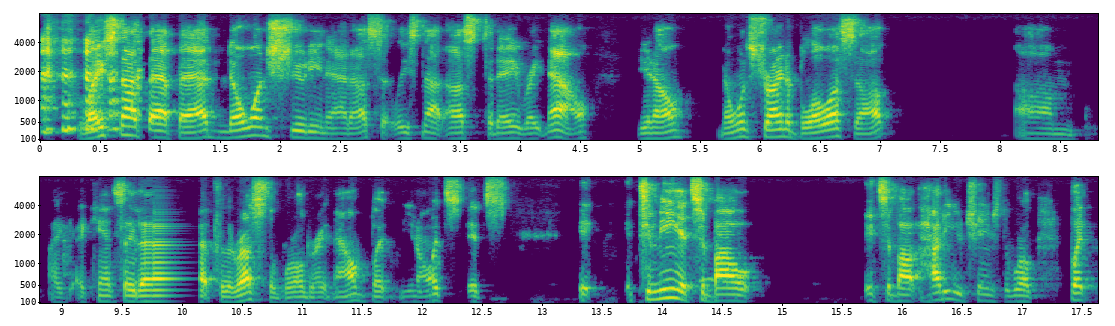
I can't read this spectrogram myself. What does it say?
Life's not that bad. No one's shooting at us, at least not us today, right now. You know, no one's trying to blow us up. Um, I, I, can't say that for the rest of the world right now, but you know, it's it's it, to me, it's about it's about how do you change the world. But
